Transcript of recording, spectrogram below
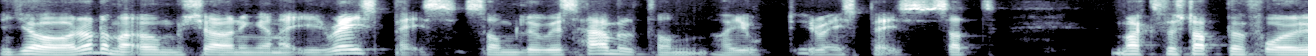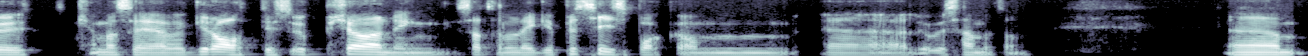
göra de här omkörningarna i race pace som Lewis Hamilton har gjort i race pace. Så att Max Verstappen får kan man säga gratis uppkörning så att han lägger precis bakom eh, Lewis Hamilton. Ehm, um,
